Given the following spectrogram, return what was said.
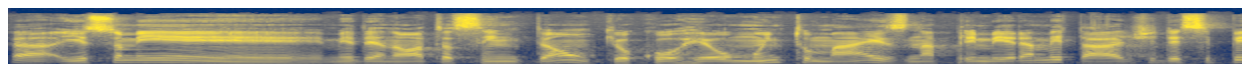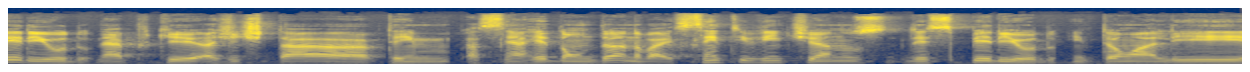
Ah, isso me, me denota, assim, então, que ocorreu muito mais na primeira metade desse período, né? Porque a gente tá, tem, assim, arredondando, vai, 120 anos desse período. Então, ali,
